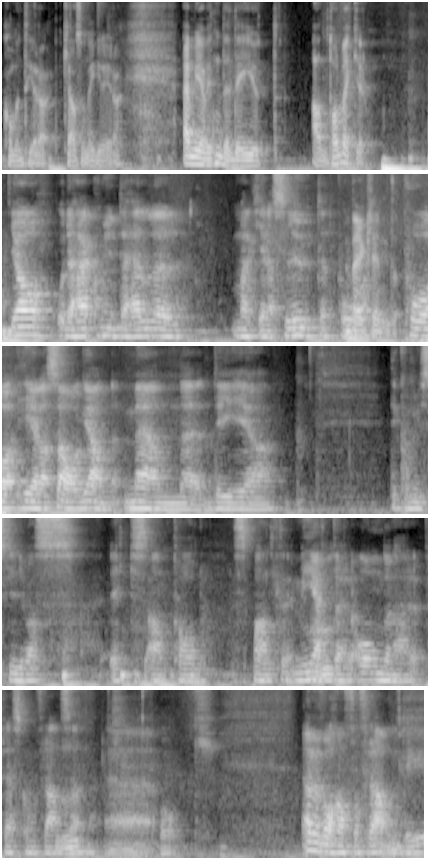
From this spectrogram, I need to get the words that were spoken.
kommentera Calzone Negreira. Nej men jag vet inte, det är ju ett antal veckor. Ja, och det här kommer ju inte heller markera slutet på, på hela sagan. Men det, det kommer ju skrivas X antal spaltmeter mm. om den här presskonferensen. Mm. och ja, men vad han får fram, det...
